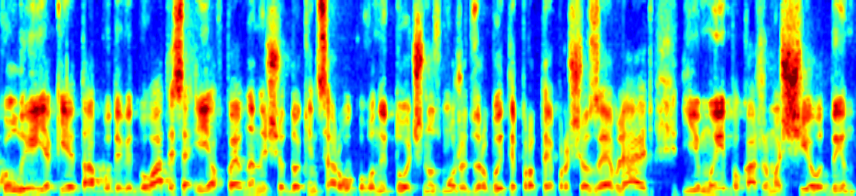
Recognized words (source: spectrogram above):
коли який етап буде відбуватися. І я впевнений, що до кінця року вони точно зможуть зробити про те, про що заявляють. І ми покажемо ще один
